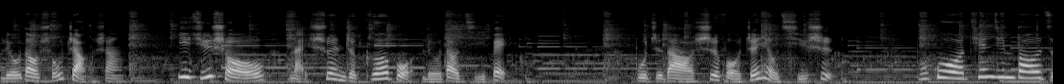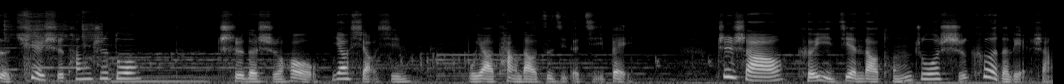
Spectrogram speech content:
流到手掌上。一举手，乃顺着胳膊流到脊背。不知道是否真有其事，不过天津包子确实汤汁多，吃的时候要小心，不要烫到自己的脊背。至少可以溅到同桌食客的脸上。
